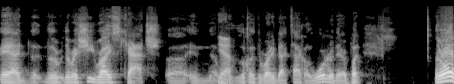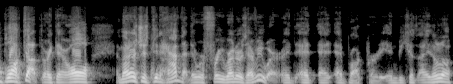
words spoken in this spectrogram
and the the, the Rashee Rice catch uh, in uh, yeah. looked like the running back tackle Warner there, but they're all blocked up, right? They're all and Niners just didn't have that. There were free runners everywhere at, at, at Brock Purdy, and because I don't know,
